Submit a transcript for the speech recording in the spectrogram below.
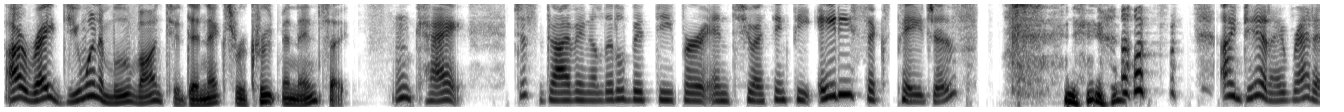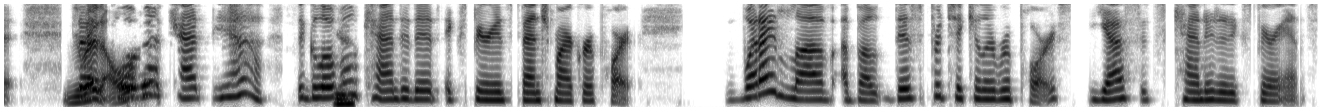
All right. Do you want to move on to the next recruitment insight? Okay. Just diving a little bit deeper into, I think, the 86 pages. I did. I read it. You read all of it? Can- yeah, the Global Candidate Experience Benchmark Report. What I love about this particular report, yes, it's candidate experience,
